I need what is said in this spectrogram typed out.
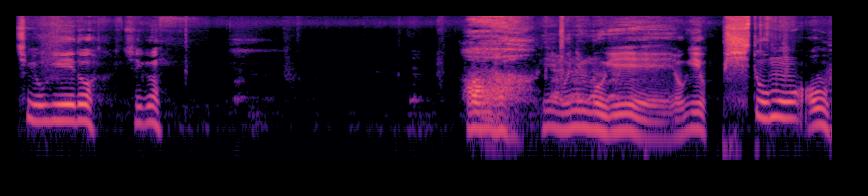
지금 여기에도 지금 아이 무늬목이 여기 피도 뭐 어우.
